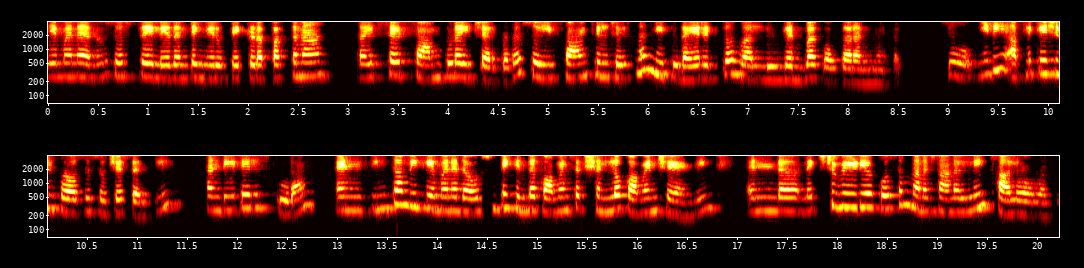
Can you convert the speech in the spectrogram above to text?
ఏమైనా ఎర్రర్స్ వస్తే లేదంటే మీరు ఇక్కడ పక్కన రైట్ సైడ్ ఫామ్ కూడా ఇచ్చారు కదా సో ఈ ఫామ్ ఫిల్ చేసినా మీకు డైరెక్ట్గా వాళ్ళు గెట్ బ్యాక్ అవుతారనమాట సో ఇది అప్లికేషన్ ప్రాసెస్ వచ్చేసరికి అండ్ డీటెయిల్స్ కూడా. అండ్ ఇంకా మీకు ఏమైనా డౌట్స్ ఉంటే కింద కామెంట్ సెక్షన్లో కామెంట్ చేయండి. అండ్ నెక్స్ట్ వీడియో కోసం మన ఛానల్ని ఫాలో అవ్వండి.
